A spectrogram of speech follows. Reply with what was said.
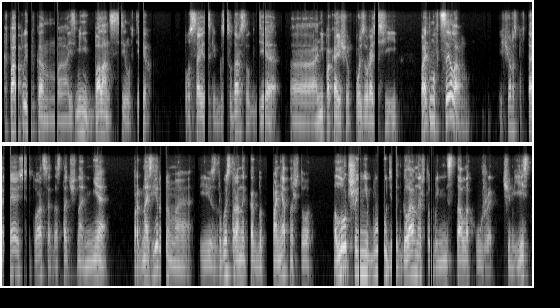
к попыткам а, изменить баланс сил в тех постсоветских государствах, где э, они пока еще в пользу России. Поэтому в целом, еще раз повторяю, ситуация достаточно не прогнозируемая, и с другой стороны, как бы понятно, что лучше не будет. Главное, чтобы не стало хуже, чем есть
